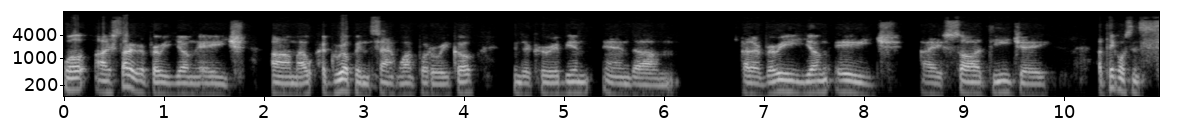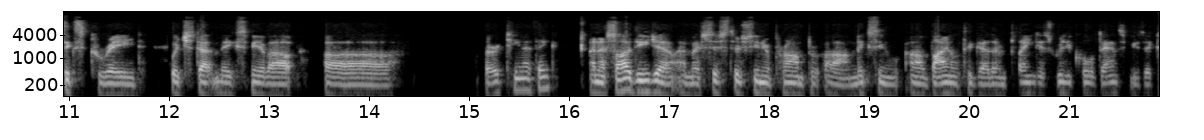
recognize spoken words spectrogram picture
Well, I started at a very young age. Um, I, I, grew up in San Juan, Puerto Rico, in the Caribbean, and um, at a very young age, I saw a DJ. I think I was in sixth grade, which that makes me about uh, thirteen, I think. And I saw a DJ at my sister's senior prom uh, mixing uh, vinyl together and playing this really cool dance music.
